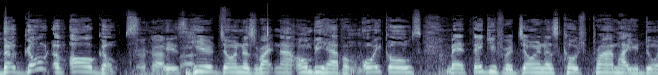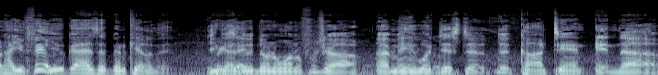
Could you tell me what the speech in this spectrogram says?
The goat of all goats No is here joining us right now on behalf of Oikos. Man, thank you for joining us, Coach Prime. How you doing? How you feeling? You guys have been killing it. You Appreciate guys are doing a wonderful job. I mean, with just the, the content and uh,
